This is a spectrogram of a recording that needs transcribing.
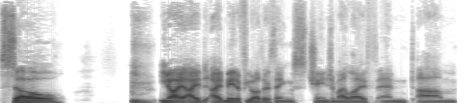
So, you know, I I'd, I'd made a few other things change in my life, and um,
